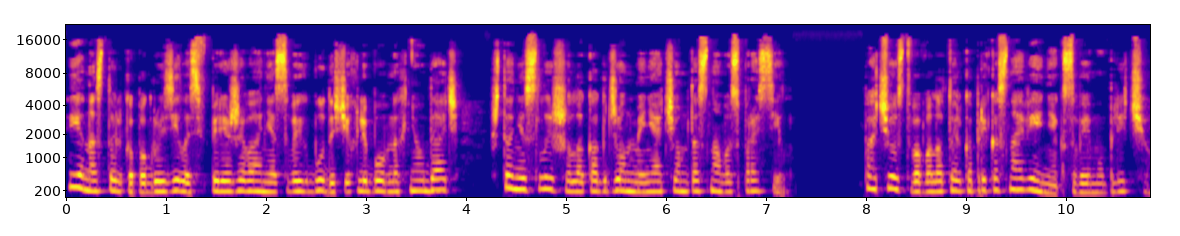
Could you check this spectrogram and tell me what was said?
Я настолько погрузилась в переживания своих будущих любовных неудач, что не слышала, как Джон меня о чем-то снова спросил. Почувствовала только прикосновение к своему плечу.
